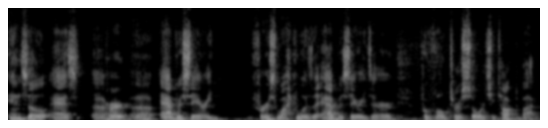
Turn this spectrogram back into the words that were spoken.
And so, as uh, her uh, adversary, first wife was an adversary to her, provoked her sword. She talked about her,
